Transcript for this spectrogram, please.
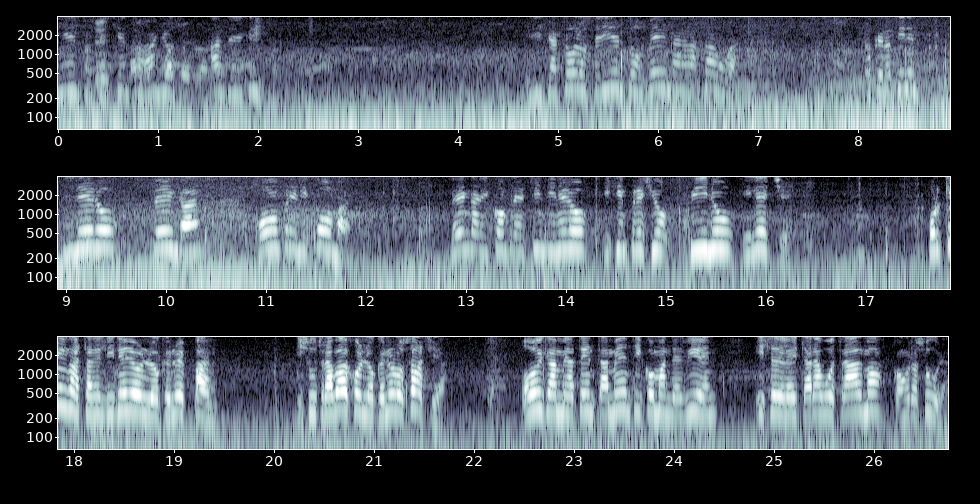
500, ¿Sí? 600 años antes de Cristo. Y dice a todos los sedientos vengan a las aguas. Los que no tienen dinero, vengan, compren y coman. Vengan y compren sin dinero y sin precio vino y leche. ¿Por qué gastan el dinero en lo que no es pan y su trabajo en lo que no los sacia? Óiganme atentamente y coman del bien y se deleitará vuestra alma con grosura.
